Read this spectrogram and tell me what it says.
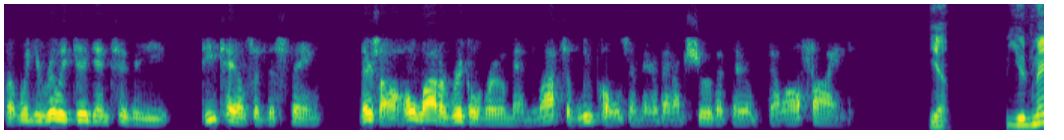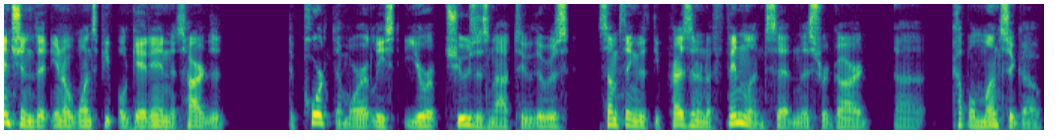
But when you really dig into the details of this thing, there's a whole lot of wriggle room and lots of loopholes in there that I'm sure that they'll, they'll all find. Yep you'd mentioned that you know once people get in, it's hard to deport them, or at least Europe chooses not to. There was something that the president of Finland said in this regard uh, a couple months ago.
